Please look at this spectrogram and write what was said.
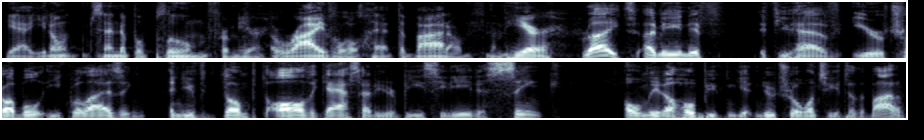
Yeah, you don't send up a plume from your arrival at the bottom. I'm here. Right. I mean, if if you have ear trouble equalizing and you've dumped all the gas out of your BCD to sink only to hope you can get neutral once you get to the bottom,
